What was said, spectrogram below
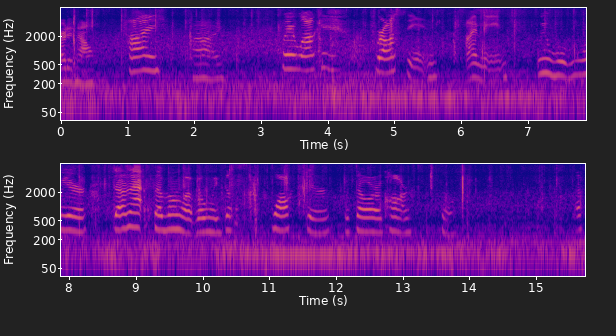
started now. Hi. Hi. We're walking crossing. I mean, we w- we're done at 7-Eleven. We just walked there without our car. So that's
